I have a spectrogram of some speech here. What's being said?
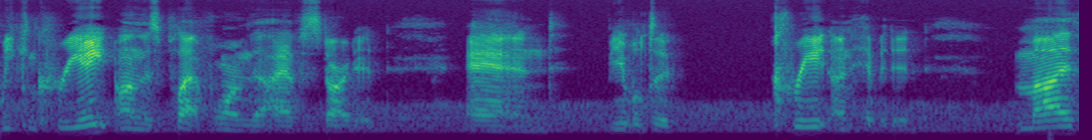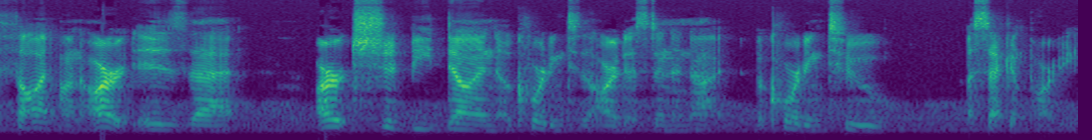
we can create on this platform that I have started and be able to create uninhibited. My thought on art is that art should be done according to the artist and not according to a second party.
